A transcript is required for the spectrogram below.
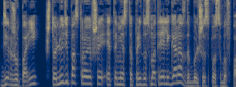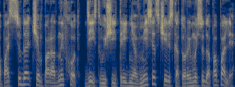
Держу пари, что люди, построившие это место, предусмотрели гораздо больше способов попасть сюда, чем парадный вход, действующий три дня в месяц, через который мы сюда попали.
